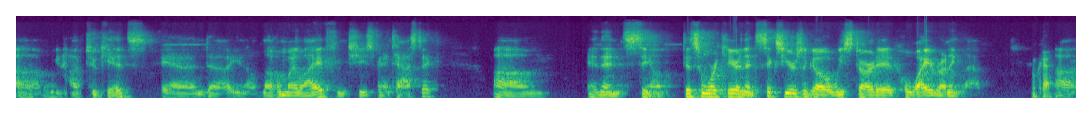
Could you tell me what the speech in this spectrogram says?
Uh, we have two kids, and uh, you know, love of my life, and she's fantastic. Um, and then you know, did some work here, and then six years ago we started Hawaii Running Lab. Okay. Uh,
